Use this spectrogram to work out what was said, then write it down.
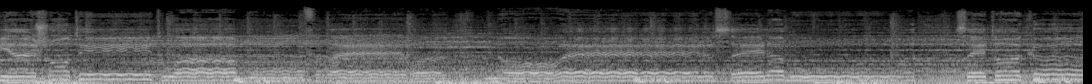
Viens chanter, toi, mon frère. Noël, c'est l'amour, c'est un cœur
